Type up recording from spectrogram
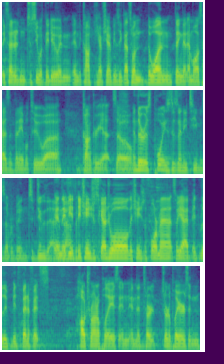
excited to see what they do in, in the Concacaf Champions League. That's one the one thing that MLS hasn't been able to uh, conquer yet. So. and they're as poised as any team has ever been to do that. and If they they changed the schedule, they changed the format. So yeah, it really it benefits how Toronto plays and, and the sort sort of players and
